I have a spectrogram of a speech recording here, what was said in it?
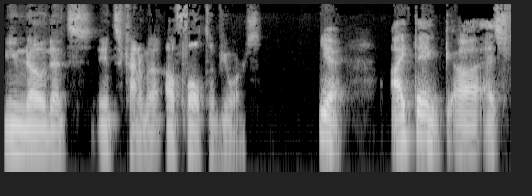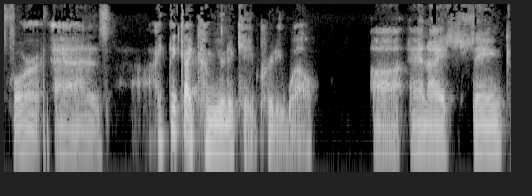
you know that's it's kind of a, a fault of yours. Yeah, I think uh, as far as I think I communicate pretty well, uh, and I think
